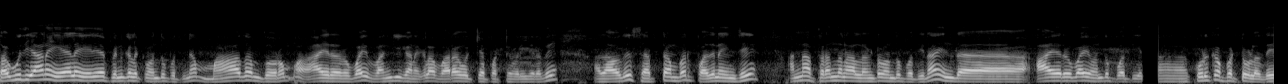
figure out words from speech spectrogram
தகுதியான ஏழை எளிய பெண்களுக்கு வந்து பார்த்திங்கன்னா மாதந்தோறும் ஆயிரம் ரூபாய் வங்கி கணக்கில் வர வைக்கப்பட்டு வருகிறது. அதாவது செப்டம்பர் பதினைஞ்சு அண்ணா பிறந்த நாளன்று வந்து பார்த்திங்கன்னா இந்த ஆயிரம் ரூபாய் வந்து பார்த்திங்கன்னா கொடுக்கப்பட்டுள்ளது.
